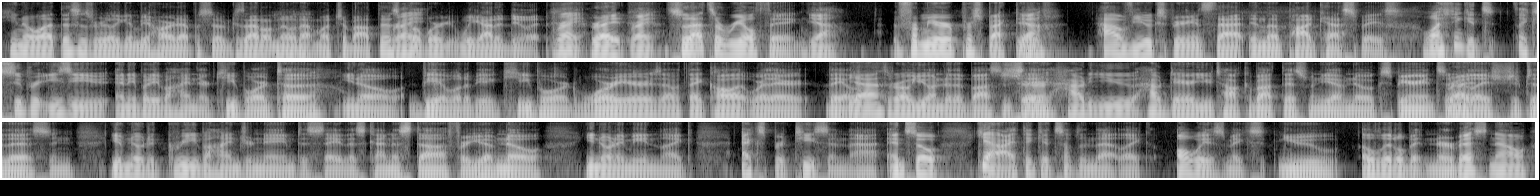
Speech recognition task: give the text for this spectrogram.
you know what? This is really going to be a hard episode because I don't know that mm-hmm. much about this, but we're, we got to do it. Right. Right. Right. So that's a real thing. yeah. From your perspective, Yeah. How have you experienced that in the podcast space? Well, I think it's like super easy anybody behind their keyboard to, you know, be able to be a keyboard warrior. Is that what they call it? Where they're they'll Yeah. throw you under the bus and Sure. say, How do you how dare you talk about this when you have no experience in Right. relationship to this and you have no degree behind your name to say this kind of stuff, or you have no you know what I mean, like expertise in that. And so yeah, I think it's something that like always makes you a little bit nervous. Now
